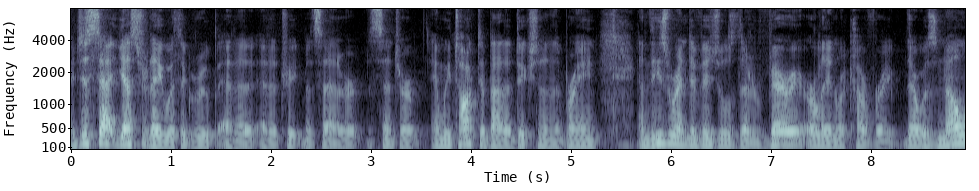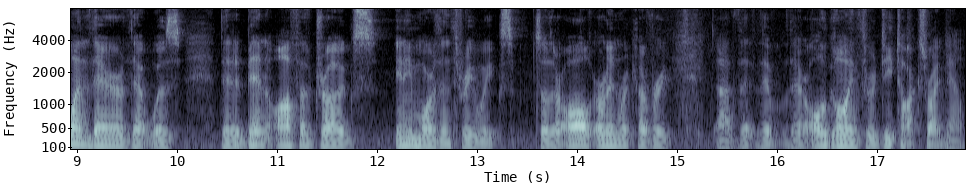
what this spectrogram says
I just sat yesterday with a group at a, at a treatment center, center, and we talked about addiction in the brain. And these were individuals that are very early in recovery. There was no one there that was that had been off of drugs any more than three weeks. So they're all early in recovery. Uh, they, they're all going through detox right now.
